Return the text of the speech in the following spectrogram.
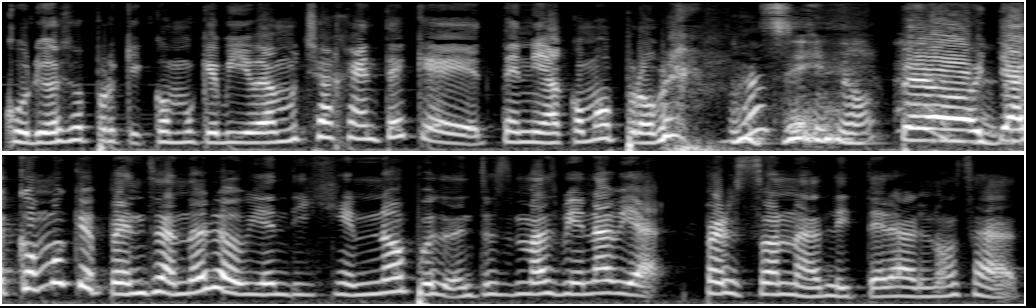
curioso porque como que vivía mucha gente que tenía como problemas. Sí, ¿no? Pero ya como que pensándolo bien dije, no, pues entonces más bien había personas, literal, ¿no? O sea,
